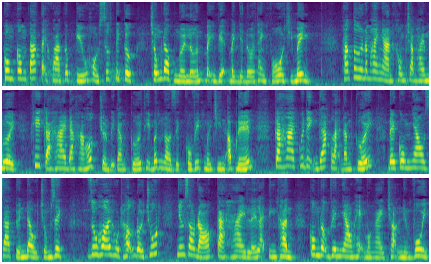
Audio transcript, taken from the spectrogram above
cùng công tác tại khoa cấp cứu hồi sức tích cực chống độc người lớn bệnh viện Bệnh nhiệt đới thành phố Hồ Chí Minh. Tháng 4 năm 2020, khi cả hai đang háo hức chuẩn bị đám cưới thì bất ngờ dịch Covid-19 ập đến. Cả hai quyết định gác lại đám cưới để cùng nhau ra tuyến đầu chống dịch. Dù hơi hụt hẫng đôi chút, nhưng sau đó cả hai lấy lại tinh thần, cùng động viên nhau hẹn một ngày chọn niềm vui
